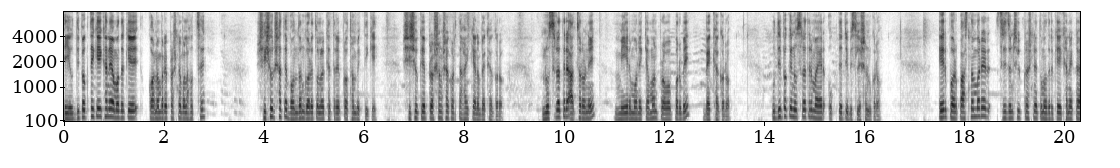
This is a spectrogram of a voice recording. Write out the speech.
এই উদ্দীপক থেকে এখানে আমাদেরকে ক নম্বরের প্রশ্নে বলা হচ্ছে, শিশুর সাথে বন্ধন গড়ে তোলার ক্ষেত্রে প্রথম ব্যক্তিকে শিশুকে প্রশংসা করতে হয় কেন ব্যাখ্যা করো। নুসরাতের আচরণে মেয়ের মনে কেমন প্রভাব পড়বে ব্যাখ্যা করো। উদ্দীপকে নুসরাতের মায়ের উক্তিটি বিশ্লেষণ করো। এরপর পাঁচ নম্বরের সৃজনশীল প্রশ্নে তোমাদেরকে এখানে একটা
